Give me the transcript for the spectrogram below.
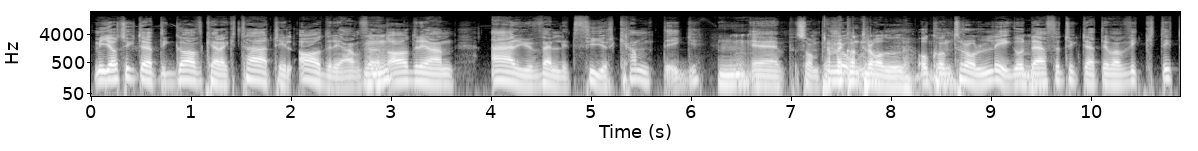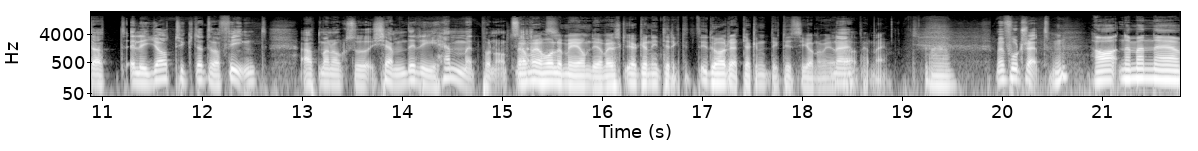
Men jag tyckte att det gav karaktär till Adrian, för Mm. att Adrian är ju väldigt fyrkantig mm. eh, som Ja, person. med kontroll. och kontrollig, och Mm. därför tyckte jag att det var viktigt att, eller jag tyckte att det var fint, att man också kände det i hemmet på något Ja, sätt. men jag håller med om det, men jag, jag kan inte riktigt, du har rätt, jag kan inte riktigt se honom i Nej. något annat. Nej. Ja. Men fortsätt. Ja, nej men eh,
